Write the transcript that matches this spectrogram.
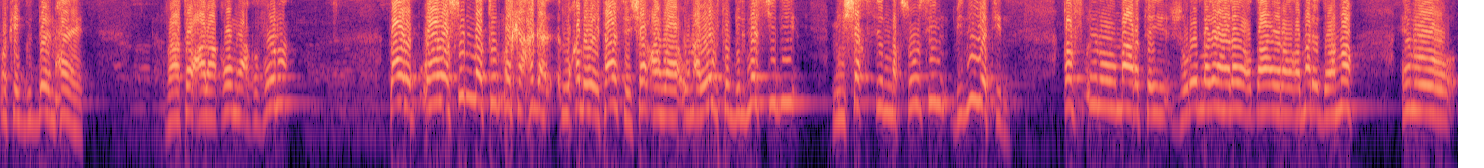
markay gudbeen maxay ahayd? Faatow calaa qowm yackufuuna. Ayib wahuwa sunatu marka agga luqada way taasi sharcan waa un allaftu bilmasjidi min shaksin maksuusin biniyatin qof inuu maaratay shuruud laga helay oo daa'ir oo mari doono inuu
